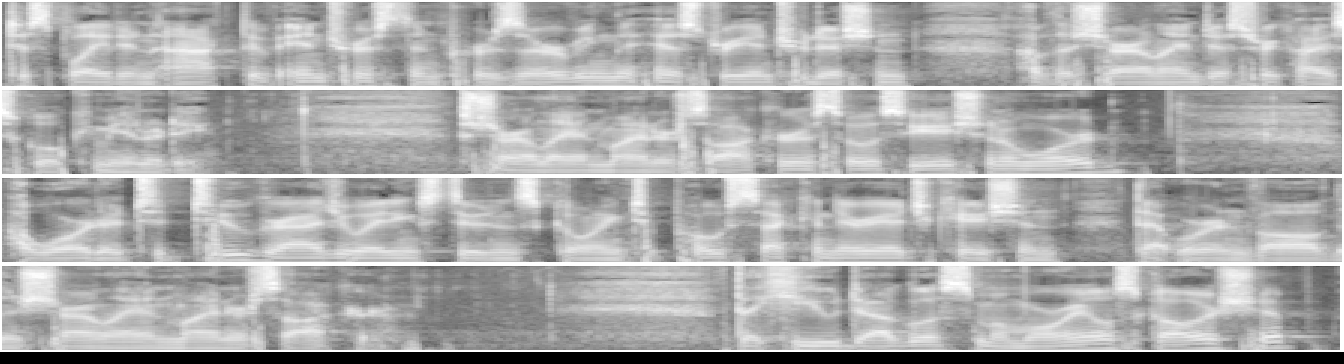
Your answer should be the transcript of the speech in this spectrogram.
displayed an active interest in preserving the history and tradition of the Char-Lan District High School community. Char-Lan Minor Soccer Association Award, awarded to two graduating students going to post secondary education that were involved in Char-Lan Minor Soccer. The Hugh Douglas Memorial Scholarship,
